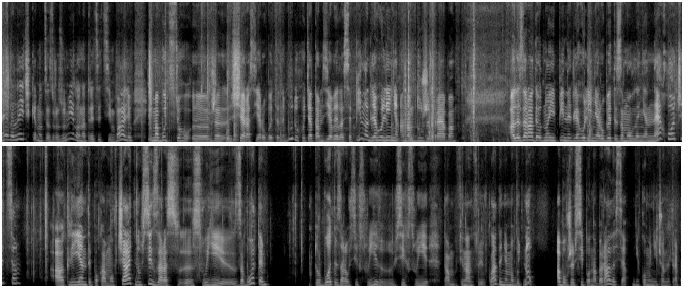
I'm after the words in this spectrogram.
невеличке, ну це зрозуміло, на 37 балів. І, мабуть, з цього е, вже ще раз я робити не буду, хоча там з'явилася піна для гоління, а нам дуже треба. Але заради одної піни для гоління робити замовлення не хочеться. А клієнти поки мовчать. Ну, всіх зараз е, свої заботи, турботи, зараз всіх свої, всіх свої там фінансові вкладення, мабуть. Ну, або вже всі понабиралися, нікому нічого не треба.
